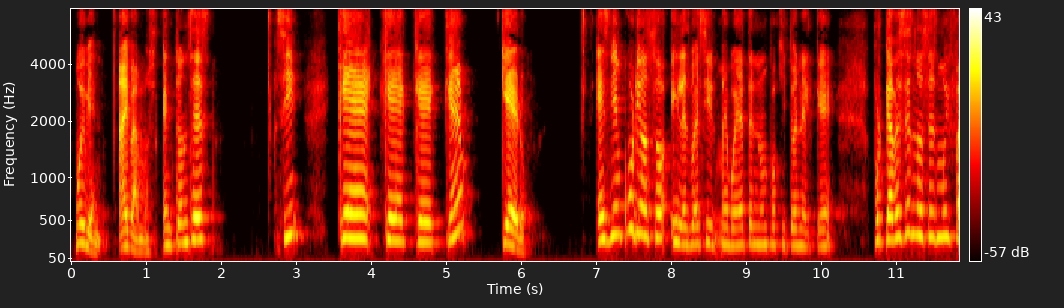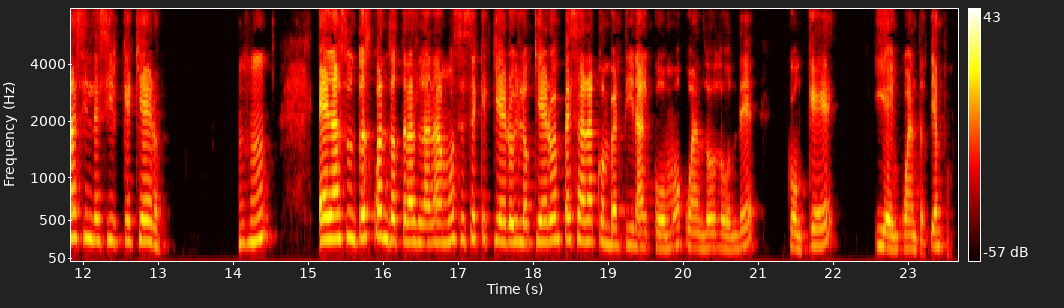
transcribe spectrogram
Muy bien, ahí vamos. Entonces, ¿sí? ¿Qué, qué, qué, qué quiero? Es bien curioso y les voy a decir, me voy a tener un poquito en el que, porque a veces nos es muy fácil decir qué quiero. El asunto es cuando trasladamos ese que quiero y lo quiero empezar a convertir al cómo, cuándo, dónde, con qué y en cuánto tiempo.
